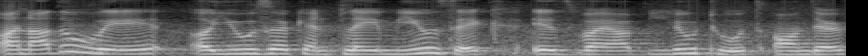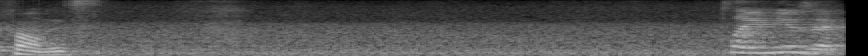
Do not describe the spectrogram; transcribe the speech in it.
Another way a user can play music is via Bluetooth on their phones. Play music.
